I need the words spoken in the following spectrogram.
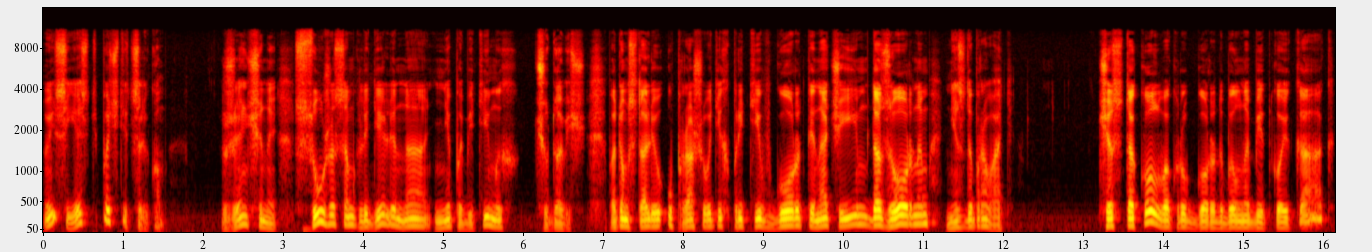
и съесть почти целиком. Женщины с ужасом глядели на непобедимых чудовищ. Потом стали упрашивать их прийти в город, иначе им, дозорным, не сдобровать. Частокол вокруг города был набит кое-как,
